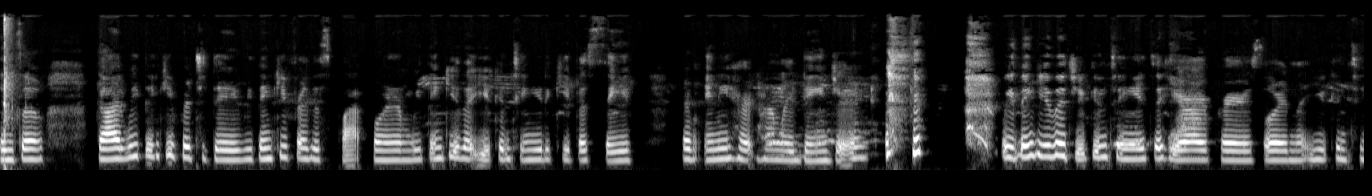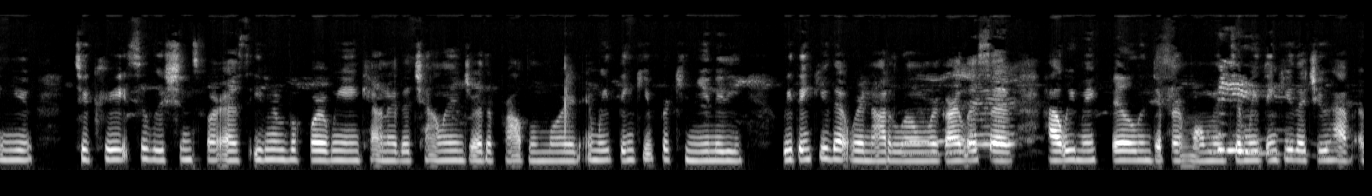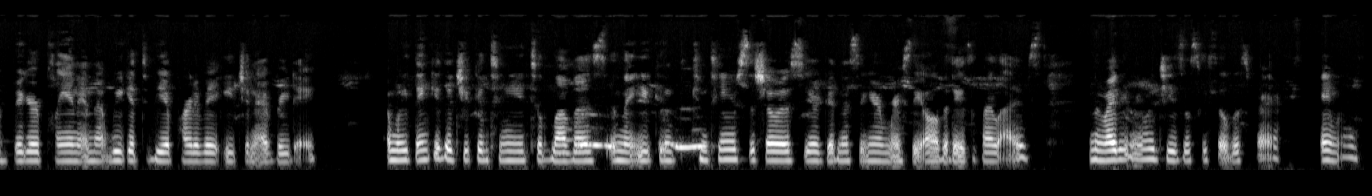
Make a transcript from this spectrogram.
And so God, we thank you for today. We thank you for this platform. We thank you that you continue to keep us safe from any hurt, harm, or danger. we thank you that you continue to hear our prayers, Lord, and that you continue to create solutions for us even before we encounter the challenge or the problem, Lord. And we thank you for community. We thank you that we're not alone, regardless of how we may feel in different moments. And we thank you that you have a bigger plan and that we get to be a part of it each and every day. And we thank you that you continue to love us and that you can continue to show us your goodness and your mercy all the days of our lives. In the mighty name of Jesus, we seal this prayer. Amen.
